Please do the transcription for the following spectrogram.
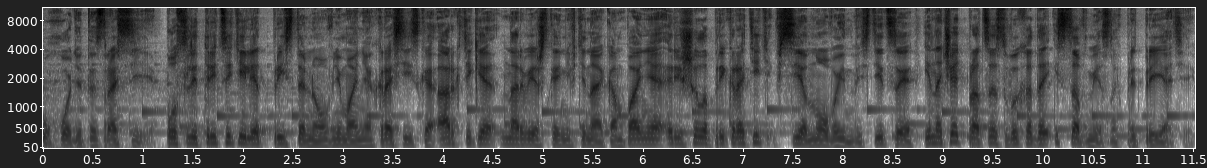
уходит из России. После 30 лет пристального внимания к российской Арктике, норвежская нефтяная компания решила прекратить все новые инвестиции и начать процесс выхода из совместных предприятий.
